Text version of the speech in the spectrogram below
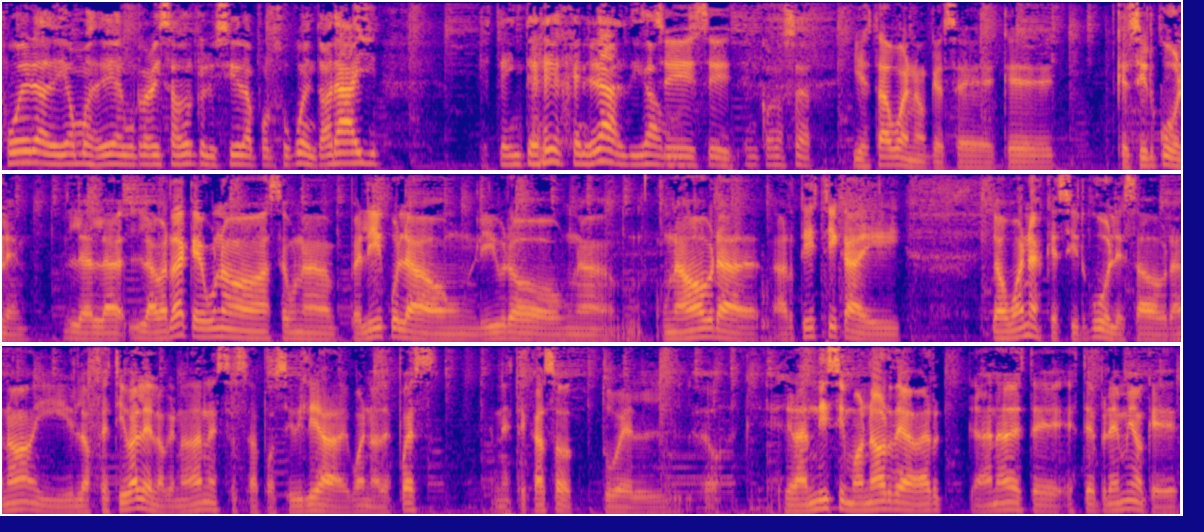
fuera, digamos, de algún realizador que lo hiciera por su cuenta. Ahora hay este interés general, digamos, Sí, sí. en conocer. y está bueno que se que, que circulen. La, la, la verdad que uno hace una película o un libro una, una obra artística y lo bueno es que circule esa obra, ¿no? Y los festivales lo que nos dan es esa posibilidad. Bueno, después en este caso tuve el, el grandísimo honor de haber ganado este, este premio que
